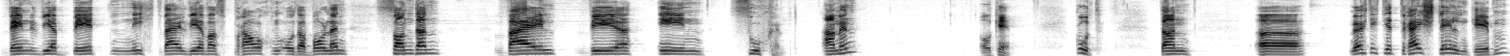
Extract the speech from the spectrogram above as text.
wenn wir beten, nicht weil wir was brauchen oder wollen, sondern weil wir ihn suchen. Amen? Okay, gut. Dann äh, möchte ich dir drei Stellen geben,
